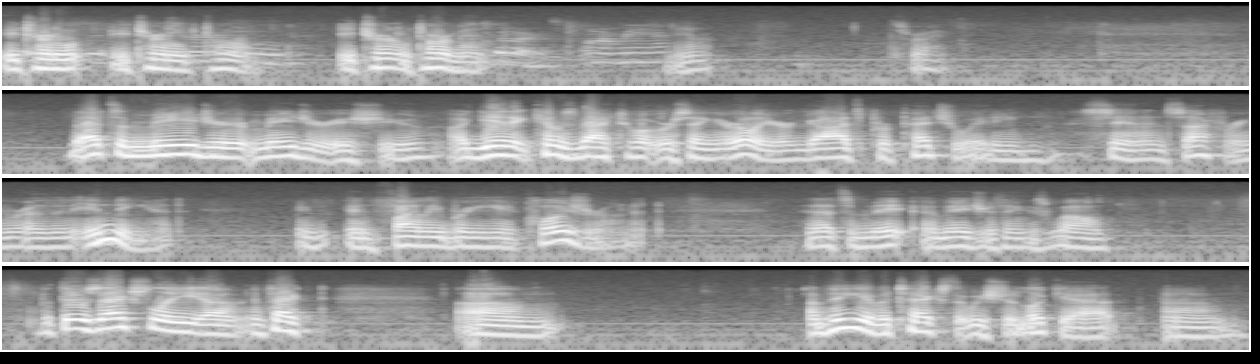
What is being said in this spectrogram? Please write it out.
Eternal, what is it? eternal torment. Eternal torment. tor- Torment? Yeah, that's right. That's a major, major issue. Again, it comes back to what we were saying earlier. God's perpetuating sin and suffering rather than ending it and, and finally bringing a closure on it and that's a, ma a major thing as well. But there's actually, uh, in fact, um, I'm thinking of a text that we should look at, um,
